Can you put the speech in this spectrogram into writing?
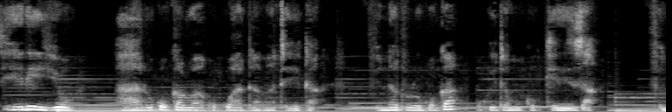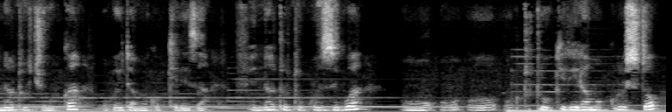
Teriyo alokoka lwakukwata amateeka. Fenna tulokoka okuyita mu kukkiriza fenna tukyuka okuyita mu kukkiriza fenna tutukuzibwa okututuukirira mu kristo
